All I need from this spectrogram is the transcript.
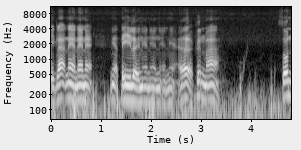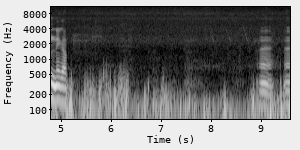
อีกแล้วแน่แน่แน่เนี่ยตีเลยเนี่ยเนี่ยเนี่ยเนี่ยเออขึ้นมาส้นนี่ครับ อ่า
